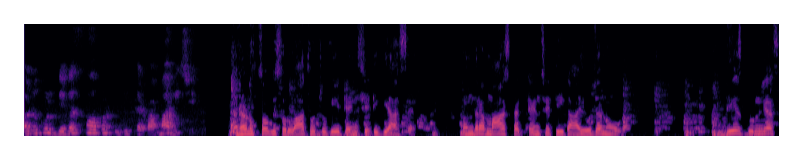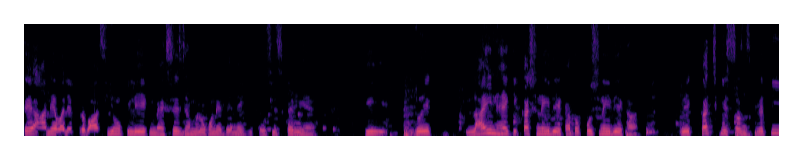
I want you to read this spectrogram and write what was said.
અનુકૂળ વ્યવસ્થાઓ પણ ઊભી કરવામાં આવી છે रण उत्सव की शुरुआत हो चुकी है टेंट सिटी की आज से पंद्रह मार्च तक टेंट सिटी का आयोजन होगा देश दुनिया से आने वाले प्रवासियों के लिए एक मैसेज हम लोगों ने देने की कोशिश करी है कि जो एक लाइन है कि कच्छ नहीं देखा तो कुछ नहीं देखा तो एक कच्छ की संस्कृति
